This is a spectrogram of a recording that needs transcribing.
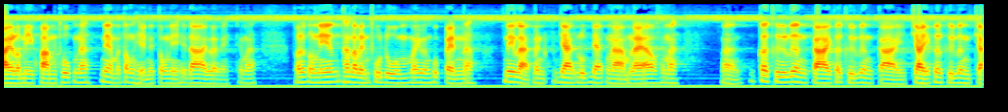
กายเรามีความทุกข์นะเนี่ยมันต้องเห็นในตรงนี้ให้ได้เลยใช่ไหมเพราะฉะนั้นตรงนี้ถ้าเราเป็นผู้ดูไม่เป็นผู้เป็นนะนี่แหละเป็นแยกรูปแยกนามแล้วใช่ไหมก็คือเรื่องกายก็คือเรื่องกาย ใจก็คือเรื่องใจ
